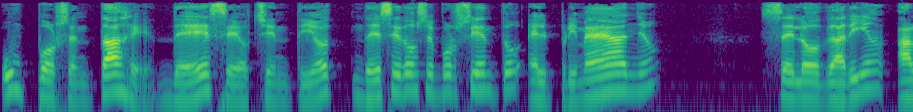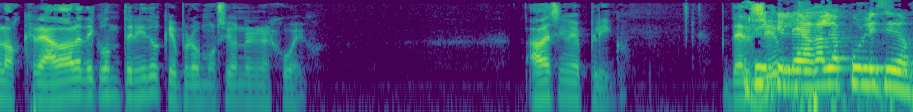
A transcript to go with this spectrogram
un porcentaje de ese 88, de ese 12% el primer año se lo darían a los creadores de contenido que promocionen el juego. A ver si me explico. Del Sí, que le 100%, hagan la publicidad.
